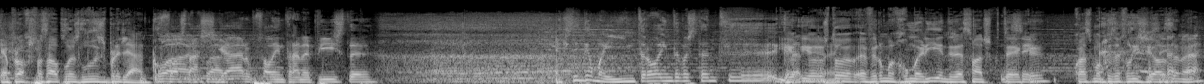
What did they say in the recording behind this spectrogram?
É para o responsável pelas luzes brilhar. O pessoal Claro, está a claro. chegar, o pessoal a entrar na pista. É que isto ainda é uma intro ainda bastante. Eu, grande, eu não é? estou a ver uma romaria em direção à discoteca, Sim. quase uma coisa religiosa, não é?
